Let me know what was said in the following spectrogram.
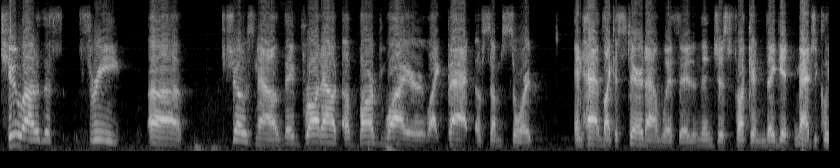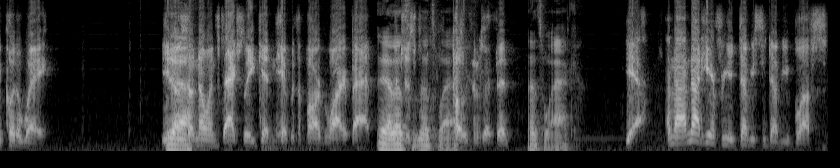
two out of the th- three uh, shows now, they brought out a barbed wire like bat of some sort and had like a stare down with it, and then just fucking they get magically put away. You Yeah. know, so no one's actually getting hit with a barbed wire bat. yeah, that's just that's whack. posing with it. That's whack. Yeah, I'm not. I'm not here for your WCW bluffs.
